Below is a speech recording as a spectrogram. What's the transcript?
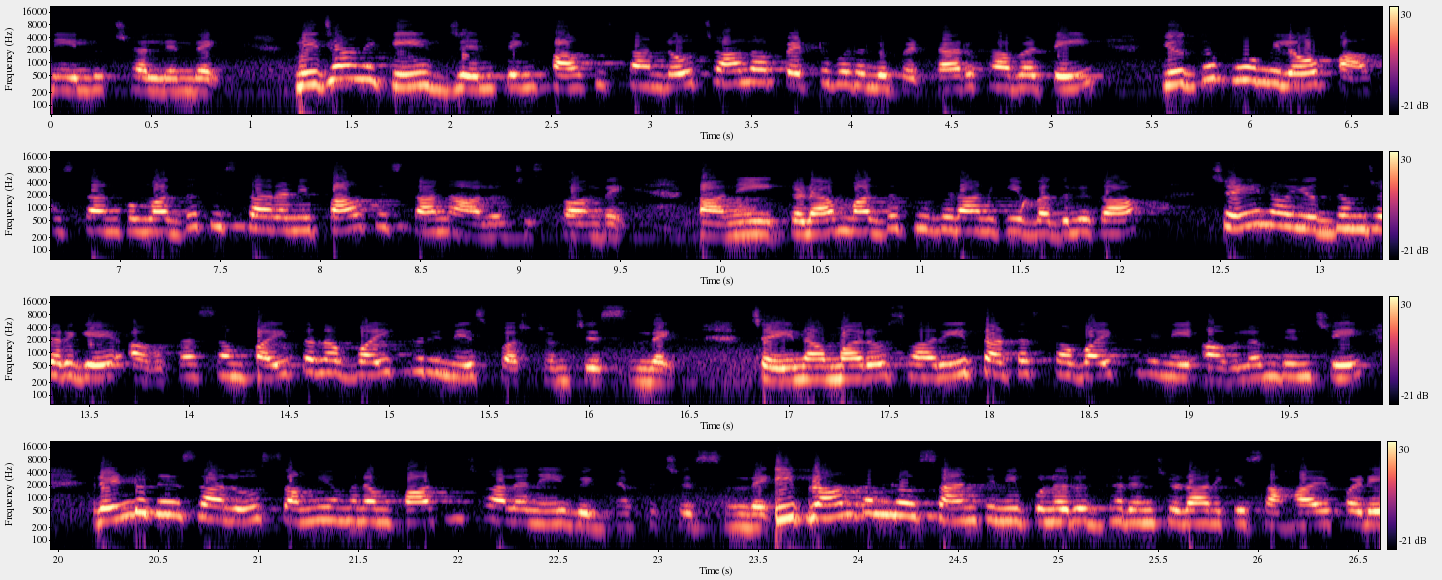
నీళ్ళు చల్లింది. నిజానికి జిన్పింగ్ పాకిస్తాన్లో చాలా పెట్టుబడులు పెట్టారు కాబట్టి యుద్ధ భూమిలో పాకిస్తాన్కు మద్దతిస్తారని పాకిస్తాన్ ఆలోచిస్తోంది. కానీ ఇక్కడ మద్దతు ఇవ్వడానికి బదులుగా చైనా యుద్ధం జరిగే అవకాశంపై తన వైఖరిని స్పష్టం చేసింది. చైనా మరోసారి తటస్థ వైఖరిని అవలంబించి రెండు దేశాలు సంయమనం పాటించాలని విజ్ఞప్తి చేసింది. ఈ ప్రాంతంలో శాంతిని పునరుద్ధరించడానికి సహాయపడే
